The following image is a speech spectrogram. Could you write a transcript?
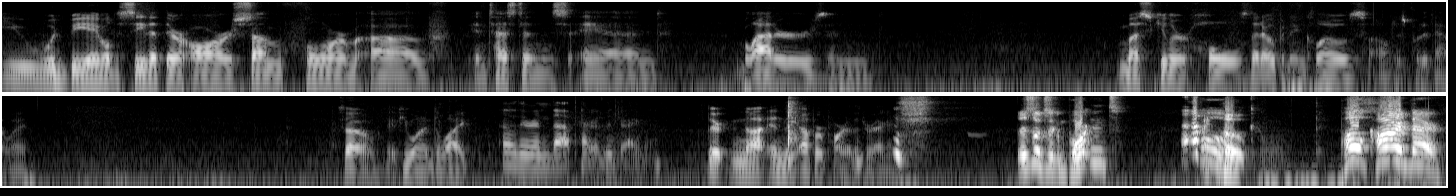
you would be able to see that there are some form of intestines and bladders and muscular holes that open and close. I'll just put it that way. So if you wanted to like, Oh, they're in that part of the dragon. they're not in the upper part of the dragon. This looks important. I oh. poke. Poke hard there.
